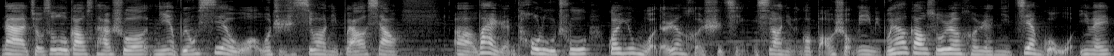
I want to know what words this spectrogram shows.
那九色鹿告诉他说：“你也不用谢我，我只是希望你不要像。”呃，外人透露出关于我的任何事情，希望你能够保守秘密，不要告诉任何人你见过我，因为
